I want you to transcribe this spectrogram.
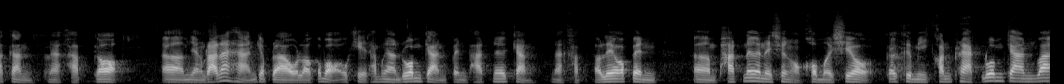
ละกันนะครับก็อย่างร้านอาหารกับเราเราก็บอกโอเคทำงานร่วมกันเป็น partner กันนะครับเราเรียกว่าเป็น partner ในเชิงของ commercial ก็คือมี contract ร่วมกันว่า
